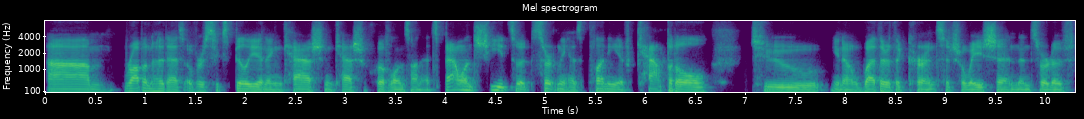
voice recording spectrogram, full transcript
Um, Robinhood has over six billion in cash and cash equivalents on its balance sheet, so it certainly has plenty of capital to you know weather the current situation and sort of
